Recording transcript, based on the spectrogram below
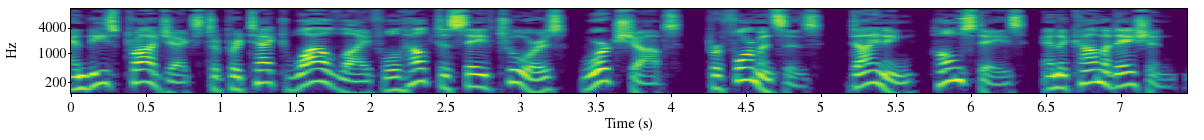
and these projects to protect wildlife will help to save tours, workshops, performances, dining, homestays, and accommodation,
